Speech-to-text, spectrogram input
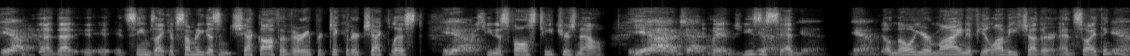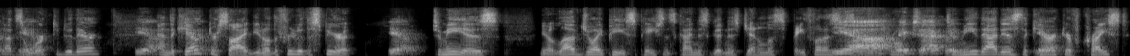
yeah. that that it, it, seems like if somebody doesn't check off a very particular checklist yeah. seen as false teachers now. Yeah exactly. and jesus yeah, said yeah. yeah. They'll know you're mine if you love each other. And so i think we've got some work to do there. Yeah and the character side you know the fruit of the spirit yeah. to me is you know love joy peace patience kindness goodness gentleness faithfulness yeah exactly to me that is the character of christ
